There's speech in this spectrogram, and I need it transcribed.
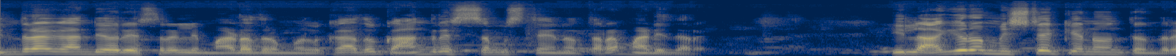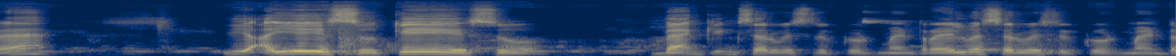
ಇಂದಿರಾ ಗಾಂಧಿ ಅವ್ರ ಹೆಸರಲ್ಲಿ ಮಾಡೋದ್ರ ಮೂಲಕ ಅದು ಕಾಂಗ್ರೆಸ್ ಸಂಸ್ಥೆ ಅನ್ನೋ ಥರ ಮಾಡಿದ್ದಾರೆ. ಇಲ್ಲಿ ಆಗಿರೋ ಮಿಸ್ಟೇಕ್ ಏನು ಅಂತಂದ್ರೆ, ಈ I A S K A S banking service recruitment railway service recruitment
